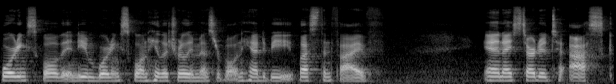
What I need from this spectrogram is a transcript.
boarding school, the Indian boarding school, and he looked really miserable and he had to be less than five. And I started to ask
